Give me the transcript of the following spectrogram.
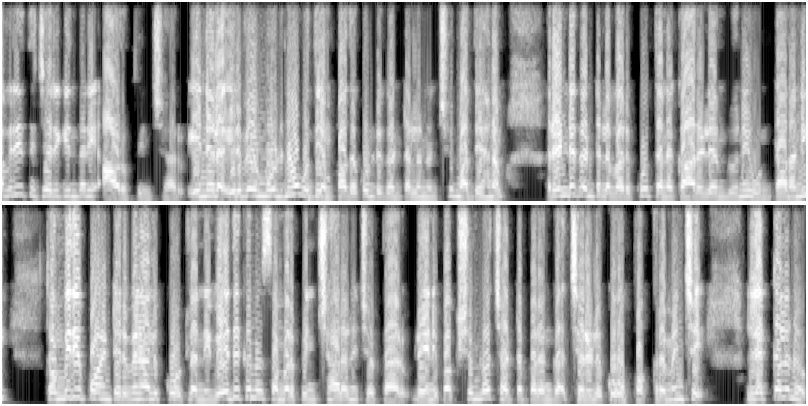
అవినీతి జరిగిందని ఆరోపించారు. ఈ నెల ఇరవై మూడున ఉదయం పదకొండు గంటల నుంచి మధ్యాహ్నం రెండు గంటల వరకు తన కార్యాలయంలోనే ఉంటానని తొమ్మిది పాయింట్ ఇరవై నాలుగు కోట్ల నివేదికను సమర్పించాలని చెప్పారు. లేని పక్షంలో చట్టపరంగా చర్యలకు ఉపక్రమించి లెక్కలను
